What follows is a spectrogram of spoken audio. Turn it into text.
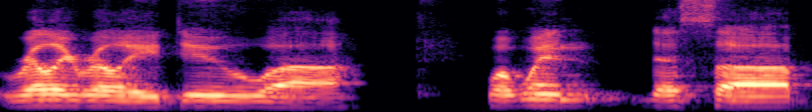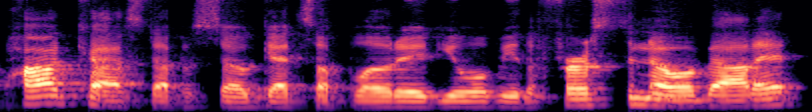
really, really do. Uh, well, when this uh, podcast episode gets uploaded, you will be the first to know about it.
